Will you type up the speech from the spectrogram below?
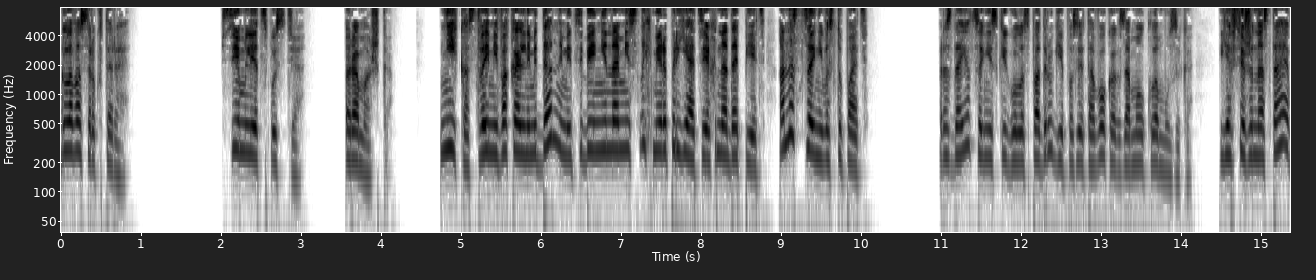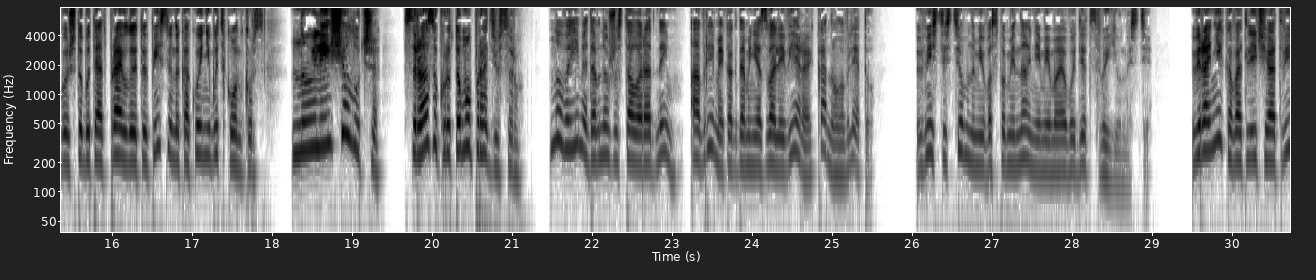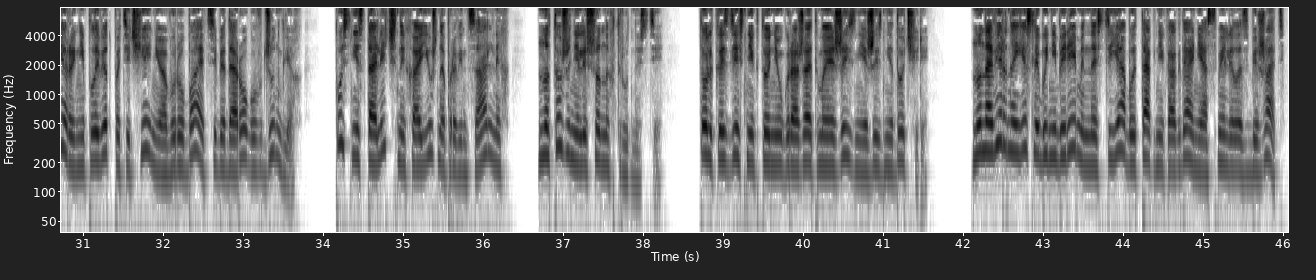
Глава 42. Семь лет спустя. Ромашка. «Ника, с твоими вокальными данными тебе не на мясных мероприятиях надо петь, а на сцене выступать!» Раздается низкий голос подруги после того, как замолкла музыка. «Я все же настаиваю, чтобы ты отправила эту песню на какой-нибудь конкурс. Ну или еще лучше, сразу крутому продюсеру». Новое имя давно уже стало родным, а время, когда меня звали Верой, кануло в лету. Вместе с темными воспоминаниями моего детства и юности. Вероника, в отличие от Веры, не плывет по течению, а вырубает себе дорогу в джунглях, пусть не столичных, а южно-провинциальных, но тоже не лишенных трудностей. Только здесь никто не угрожает моей жизни и жизни дочери. Но, наверное, если бы не беременность, я бы так никогда не осмелилась бежать.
